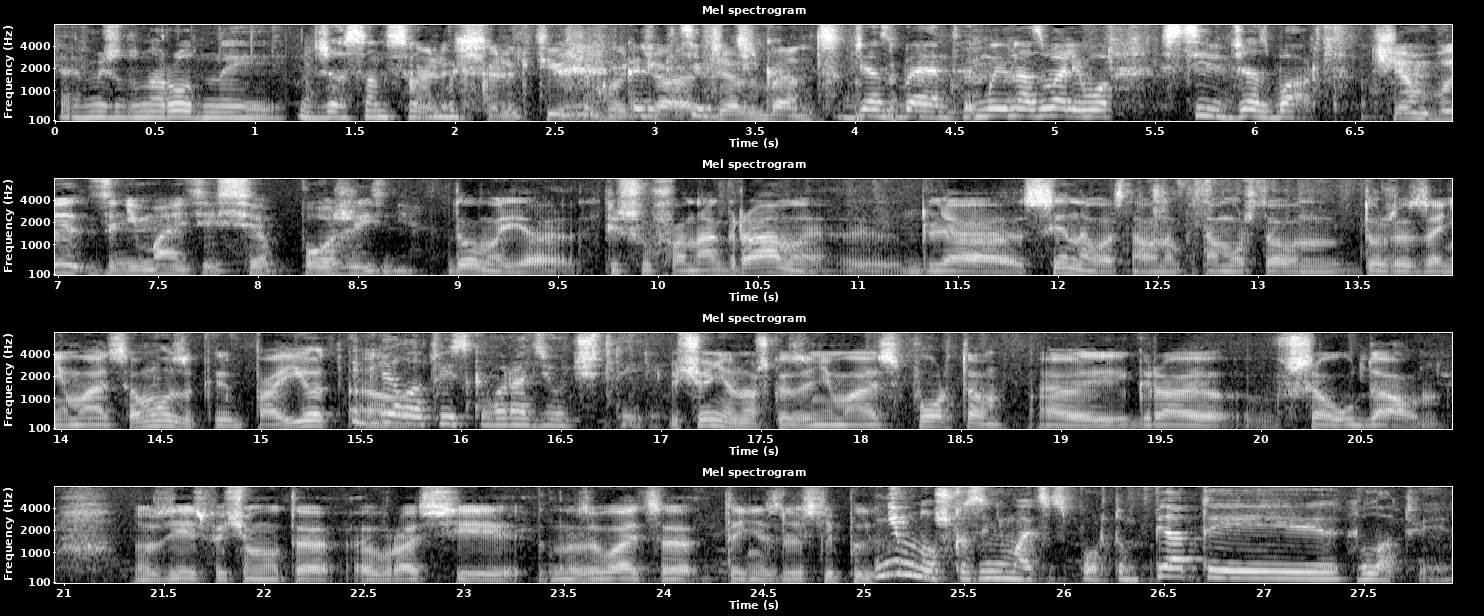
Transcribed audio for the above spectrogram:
э, международный джаз-ансамбль. Коллектив такой, Коллектив. джаз-бенд. Джаз-бенд. Мы назвали его стиль джаз-бард. Чем вы занимаетесь по жизни? Дома я пишу фонограммы э, для сына в основном, потому что он тоже занимается музыкой, поет. И для латвийского радио 4. Еще немножко занимаюсь спортом, э, играю в шоу-даун. Но здесь почему-то в России называется теннис для слепых. Немножко занимается спортом. Пятый в Латвии.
